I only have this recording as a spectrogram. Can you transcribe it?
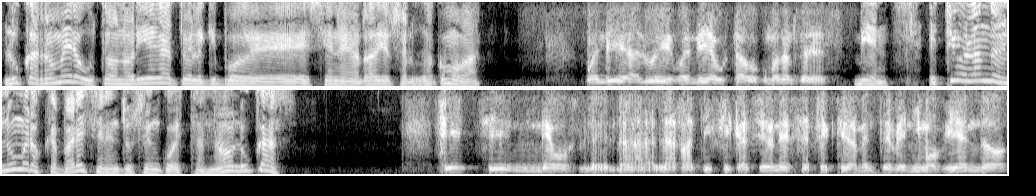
Lucas Romero, Gustavo Noriega, todo el equipo de CNN Radio saluda. ¿Cómo va? Buen día, Luis. Buen día, Gustavo. ¿Cómo andan ustedes? Bien. Estoy hablando de números que aparecen en tus encuestas, ¿no, Lucas? Sí, sí. Digamos, la, las ratificaciones efectivamente venimos viendo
